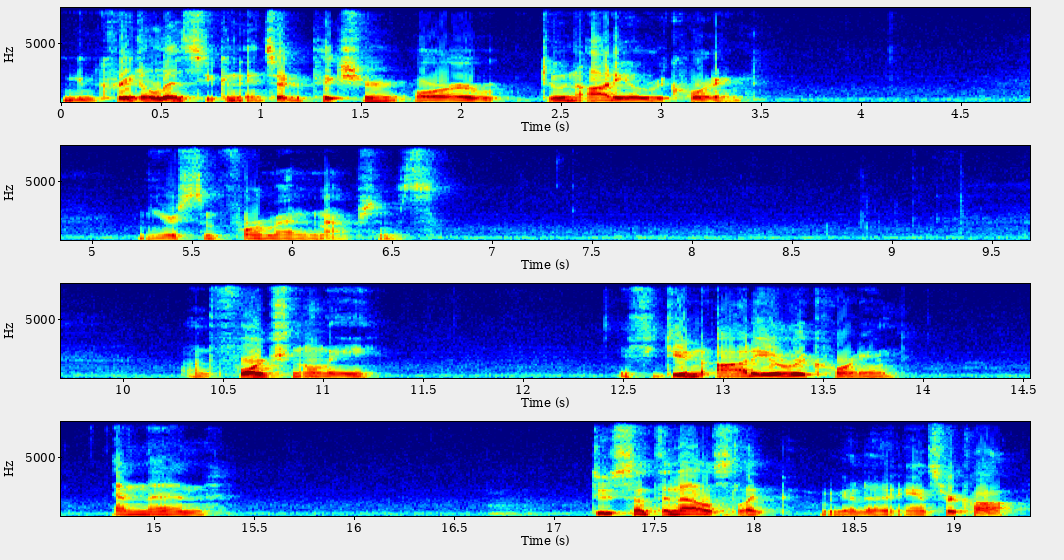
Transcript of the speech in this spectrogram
You can create a list, you can insert a picture, or do an audio recording. And here's some formatting options. Unfortunately, if you do an audio recording and then do something else, like we gotta answer a call,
